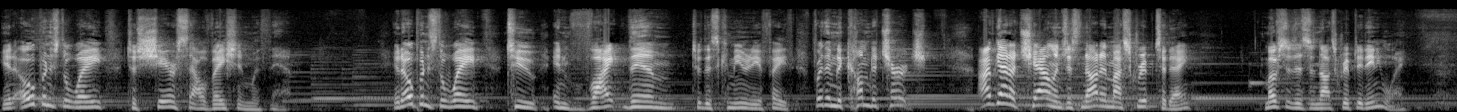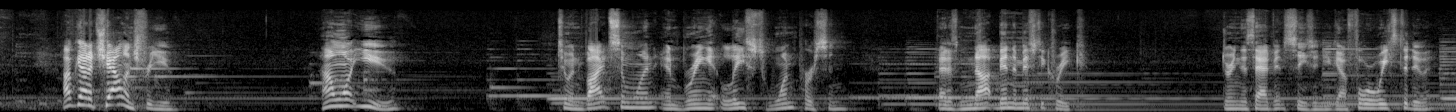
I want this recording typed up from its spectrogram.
it opens the way to share salvation with them. It opens the way to invite them to this community of faith, for them to come to church. I've got a challenge that's not in my script today. Most of this is not scripted anyway. I've got a challenge for you. I want you to invite someone and bring at least one person that has not been to Misty Creek during this Advent season. You got four weeks to do it.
